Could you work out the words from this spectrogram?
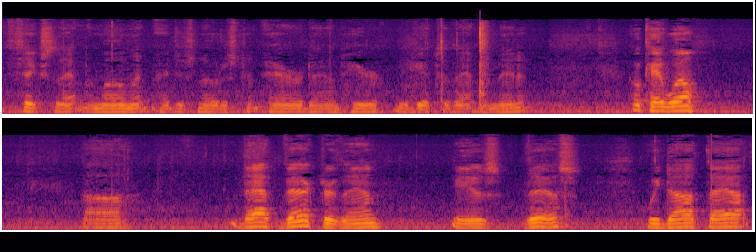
fix that in a moment. I just noticed an error down here. We'll get to that in a minute. Okay, well, uh, that vector then is this. We dot that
